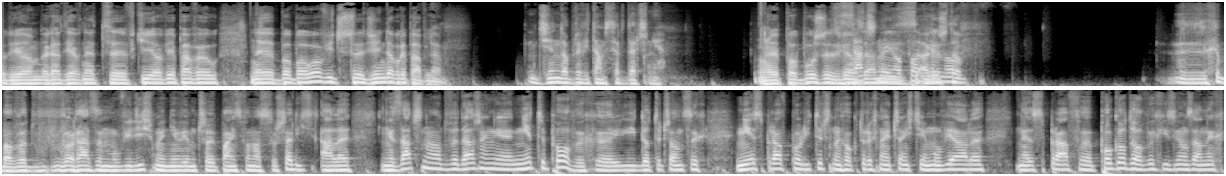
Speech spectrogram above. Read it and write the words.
studio Radia Wnet w Kijowie Paweł Bobołowicz. Dzień dobry, Pawle. Dzień dobry, witam serdecznie. Po burzy związanej z aresztowaniem Y, chyba razem mówiliśmy, nie wiem czy Państwo nas słyszeli, ale zacznę od wydarzeń nietypowych y, i dotyczących nie spraw politycznych, o których najczęściej mówię, ale y, spraw pogodowych i związanych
